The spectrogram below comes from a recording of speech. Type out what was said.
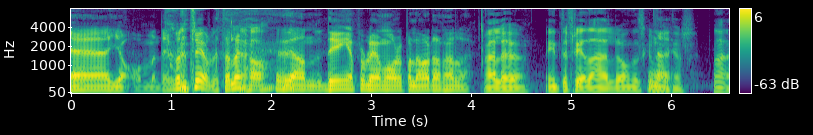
Eh, ja, men det är väl trevligt, eller? Ja. Det är inga problem att ha det på lördagen heller. Eller hur? Inte fredag heller om det ska vara Nej. kanske. Nej.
